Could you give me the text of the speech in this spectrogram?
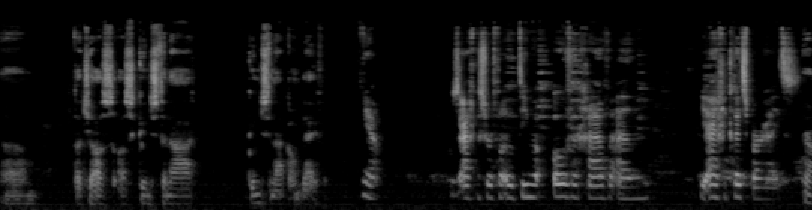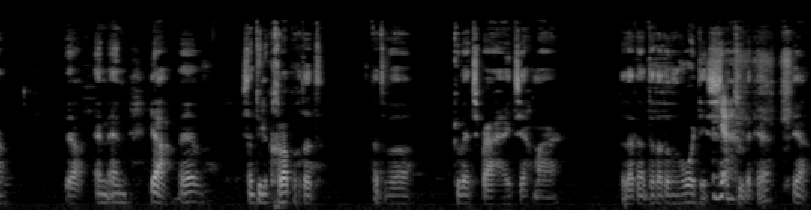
ehm, dat je als, als kunstenaar kunstenaar kan blijven. Ja. Dus eigenlijk een soort van ultieme overgave aan je eigen kwetsbaarheid. Ja, ja. En, en ja, hè, het is natuurlijk grappig dat, dat we kwetsbaarheid, zeg maar, dat dat, dat, dat een woord is Ja. natuurlijk. Hè? Ja,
